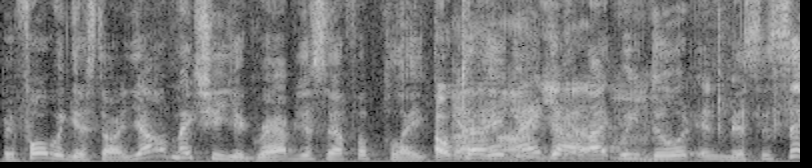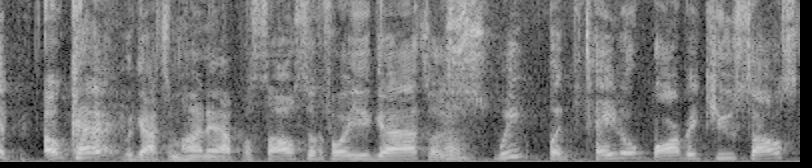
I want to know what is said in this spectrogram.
before we get started, y'all make sure you grab yourself a plate. Okay. Big, All right, just like we do it in Mississippi. Okay. We got some honey apple salsa for you guys, so sweet potato barbecue sauce.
